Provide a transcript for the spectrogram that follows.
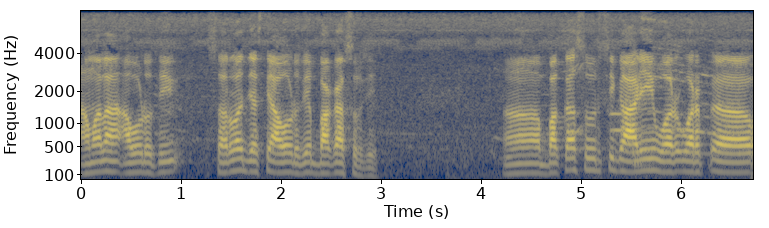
आम्हाला आवड होती सर्वात जास्त आवड होती बाकासूरची. अं, बकासूरची गाडी वर वर अं,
